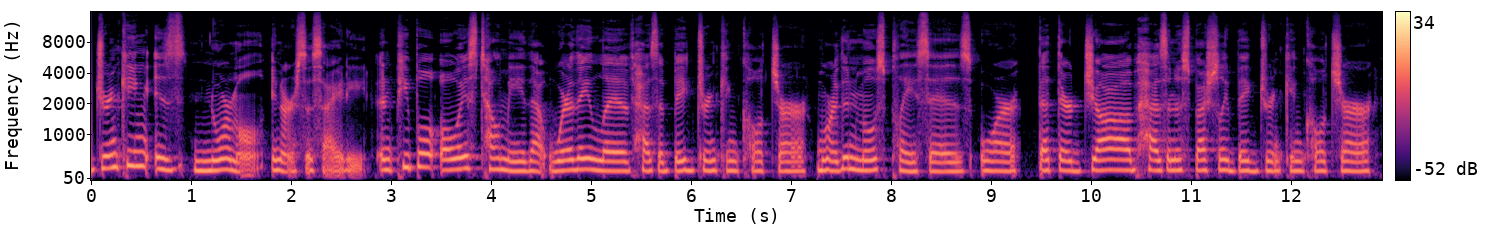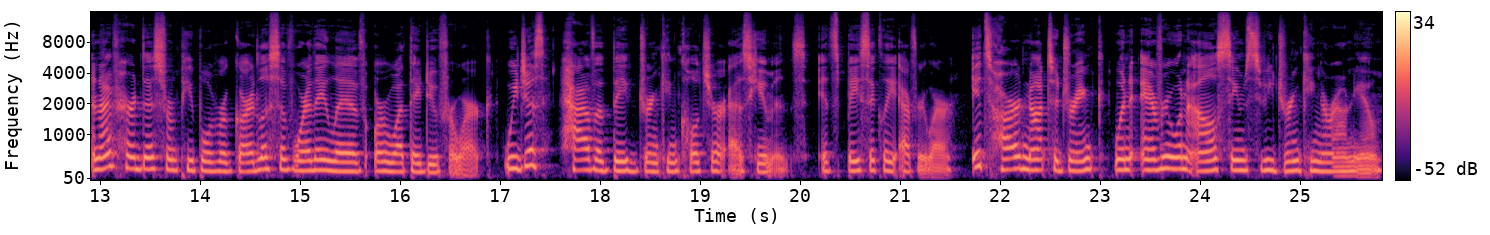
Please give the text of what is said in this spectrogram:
Drinking is normal in our society, and people always tell me that where they live has a big drinking culture more than most places, or that their job has an especially big drinking culture. And I've heard this from people regardless of where they live or what they do for work. We just have a big drinking culture as humans, it's basically everywhere. It's hard not to drink when everyone else seems to be drinking around you.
